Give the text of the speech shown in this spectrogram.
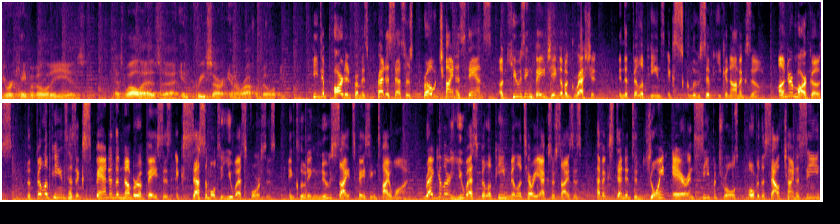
your capability as, as well as increase our interoperability. He departed from his predecessor's pro China stance, accusing Beijing of aggression in the Philippines' exclusive economic zone. Under Marcos, the Philippines has expanded the number of bases accessible to U.S. forces, including new sites facing Taiwan. Regular U.S. Philippine military exercises have extended to joint air and sea patrols over the South China Sea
